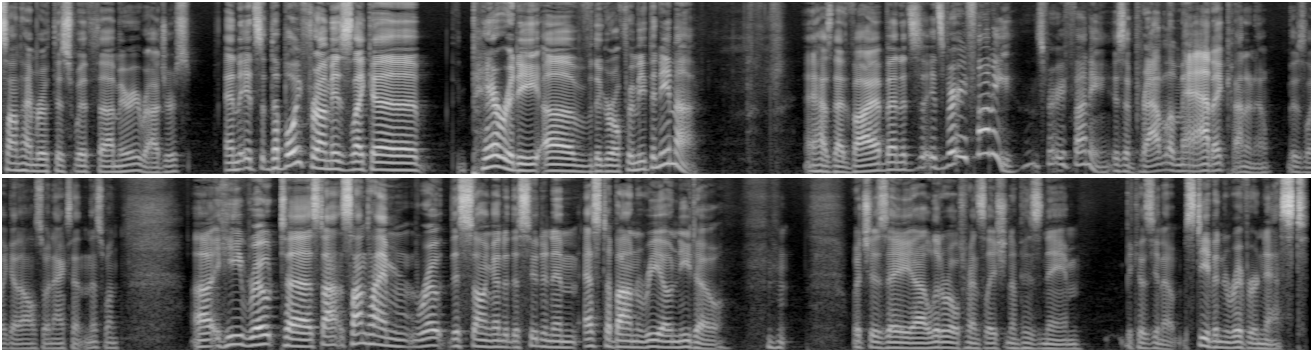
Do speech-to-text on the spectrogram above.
Sondheim wrote this with uh, Mary Rodgers. And it's The Boy From is like a parody of The Girl from Ipanema. It has that vibe, and it's it's very funny. It's very funny. Is it problematic? I don't know. There's like also an accent in this one. Uh, he wrote uh, Sondheim wrote this song under the pseudonym Esteban Rio Nido. which is a uh, literal translation of his name, because you know Stephen River Nest.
